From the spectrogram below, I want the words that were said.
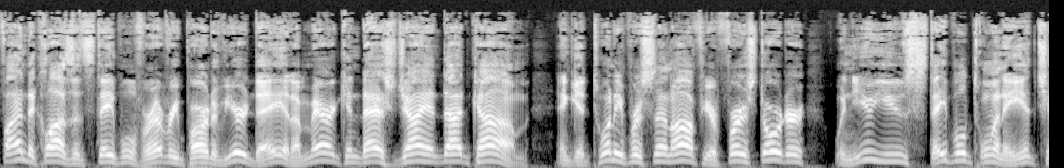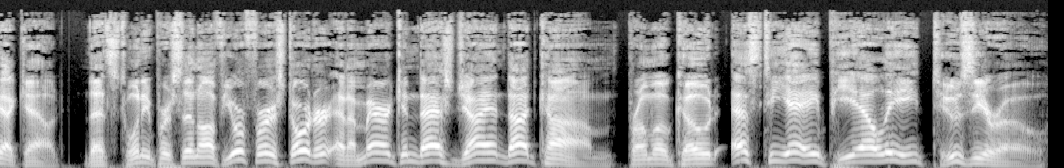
Find a closet staple for every part of your day at American Giant.com and get 20% off your first order when you use Staple 20 at checkout. That's 20% off your first order at American Giant.com. Promo code STAPLE20.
